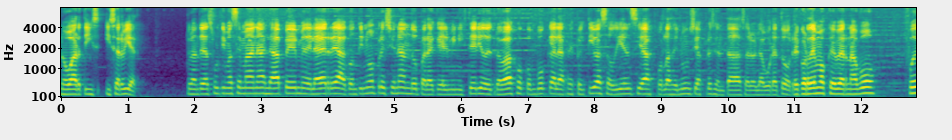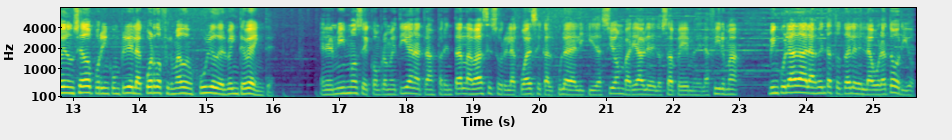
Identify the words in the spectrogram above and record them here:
Novartis y Servier. Durante las últimas semanas, la APM de la RA continuó presionando para que el Ministerio de Trabajo convoque a las respectivas audiencias por las denuncias presentadas a los laboratorios. Recordemos que Bernabó fue denunciado por incumplir el acuerdo firmado en julio del 2020. En el mismo se comprometían a transparentar la base sobre la cual se calcula la liquidación variable de los APM de la firma, vinculada a las ventas totales del laboratorio,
